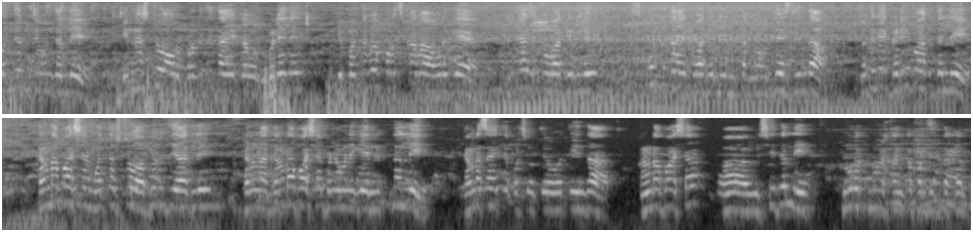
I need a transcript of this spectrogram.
ಮುಂದಿನ ಜೀವನದಲ್ಲಿ ಇನ್ನಷ್ಟು ಅವರು ಪ್ರಗತಿದಾಯಕ ಅವ್ರು ಬೆಳೀಲಿ. ಈ ಪ್ರತಿಭಾ ಪುರಸ್ಕಾರ ಅವರಿಗೆ ಉತ್ತೇಜಕವಾಗಿರಲಿ. ಸ್ಫೂರ್ತಿದಾಯಕವಾಗಿರಲಿ ಅಂತಕ್ಕಂಥ ಉದ್ದೇಶದಿಂದ ಜೊತೆಗೆ ಗಡಿ ಭಾಗದಲ್ಲಿ ಕನ್ನಡ ಭಾಷೆ ಮತ್ತಷ್ಟು ಅಭಿವೃದ್ಧಿಯಾಗಲಿ ಕನ್ನಡ ಕನ್ನಡ ಭಾಷಾ ಬೆಳವಣಿಗೆಯ ನಿಟ್ಟಿನಲ್ಲಿ ಕನ್ನಡ ಸಾಹಿತ್ಯ ಪರಿಷತ್ ವತಿಯಿಂದ ಕನ್ನಡ ಭಾಷಾ ವಿಷಯದಲ್ಲಿ ನೂರಕ್ಕೆ ನೂರಷ್ಟು ಅಂಕ ಪಡೆದಿರ್ತಕ್ಕಂಥ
